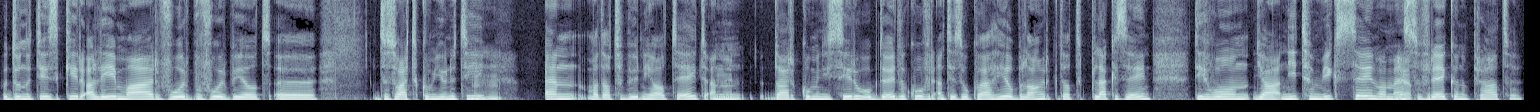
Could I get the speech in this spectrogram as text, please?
we doen het deze keer alleen maar voor bijvoorbeeld eh, de zwarte community. Mhm. En, maar dat gebeurt niet altijd. En Nee. daar communiceren we ook duidelijk over. En het is ook wel heel belangrijk dat er plekken zijn die gewoon ja, niet gemixt zijn, waar mensen vrij kunnen praten.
